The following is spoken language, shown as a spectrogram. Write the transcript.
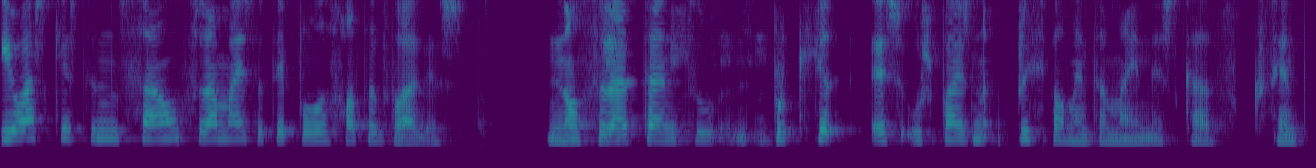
eu acho que esta noção será mais até pela falta de vagas. Não será sim, tanto. Sim, sim, porque os pais, principalmente a mãe, neste caso, que, sente,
